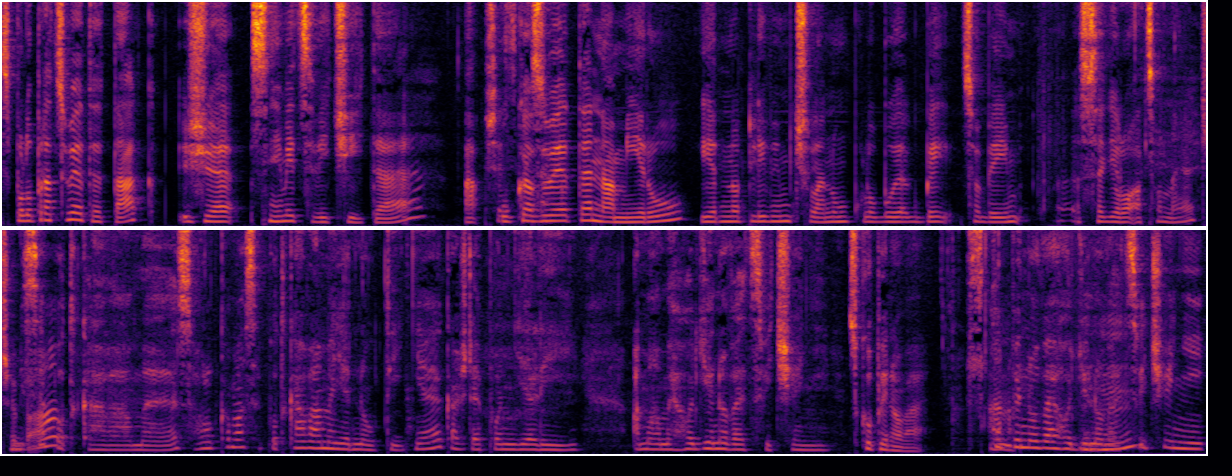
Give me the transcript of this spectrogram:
spolupracujete tak, že s nimi cvičíte, a Přesně ukazujete tak. na míru jednotlivým členům klubu, jak by, co by jim sedělo a co ne třeba? My se potkáváme, s holkama se potkáváme jednou týdně, každé pondělí a máme hodinové cvičení. Skupinové? skupinové ano. hodinové mm-hmm. cvičení.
